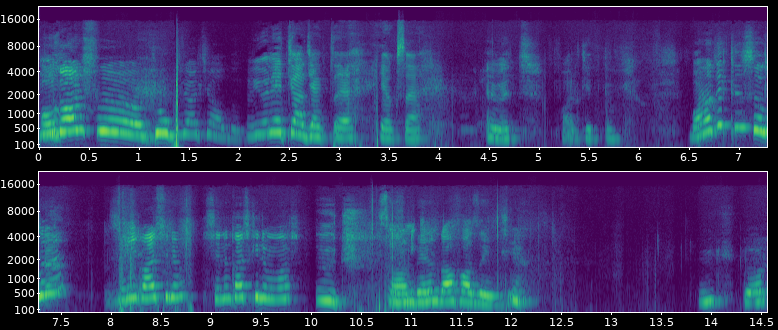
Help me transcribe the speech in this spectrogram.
Adamsın. Çok güzel çaldın. Violet alacaktı yoksa. Evet fark ettim. Bana da kill salı. Senin kaç kilim? Senin kaç kilim var? 3. Aa, benim daha fazlaymış. 3, 4,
